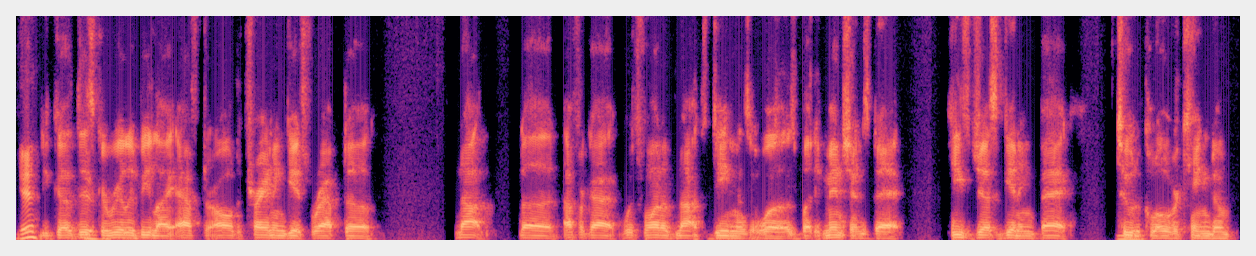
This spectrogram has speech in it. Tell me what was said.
Yeah. Because this yeah. could really be like after all the training gets wrapped up. Not uh I forgot which one of Nacht's demons it was, but it mentions that he's just getting back to mm-hmm. the Clover Kingdom.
